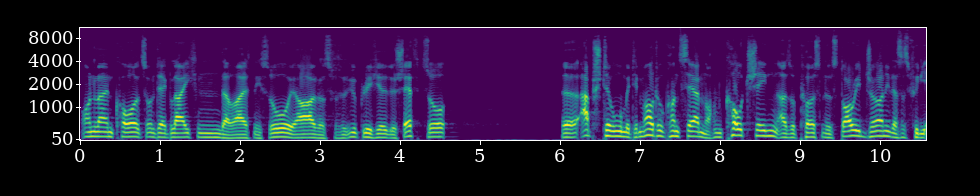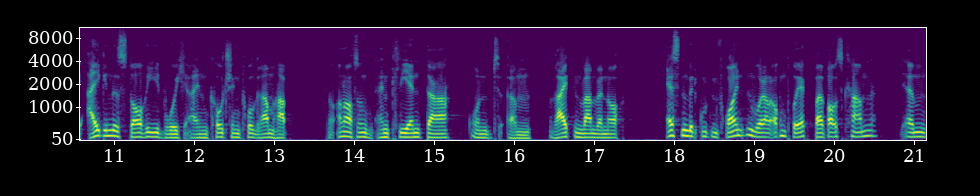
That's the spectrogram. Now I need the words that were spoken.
Online-Calls und dergleichen. Da war es nicht so, ja, das ist das übliche Geschäft so. Äh, Abstimmung mit dem Autokonzern, noch ein Coaching, also Personal Story Journey. Das ist für die eigene Story, wo ich ein Coaching-Programm habe. Auch noch so ein, Klient da und ähm, Reiten waren wir noch. Essen mit guten Freunden, wo dann auch ein Projekt bei rauskam. Ähm,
